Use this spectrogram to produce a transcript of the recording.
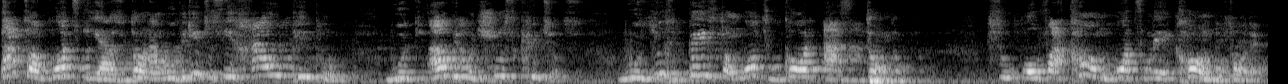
Part of what he has done, and we'll begin to see how people would, how people choose scriptures, will use based on what God has done to overcome what may come before them.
